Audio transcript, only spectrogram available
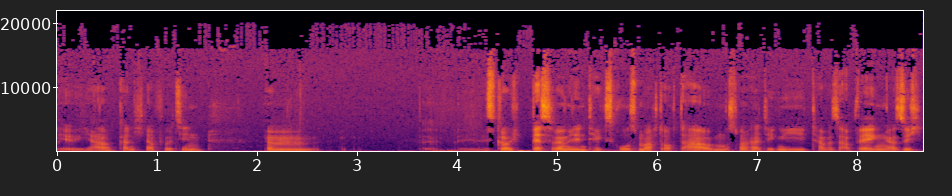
äh, ja, kann ich nachvollziehen. Ähm, ist, glaube ich, besser, wenn man den Text groß macht. Auch da muss man halt irgendwie teilweise abwägen. Also ich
